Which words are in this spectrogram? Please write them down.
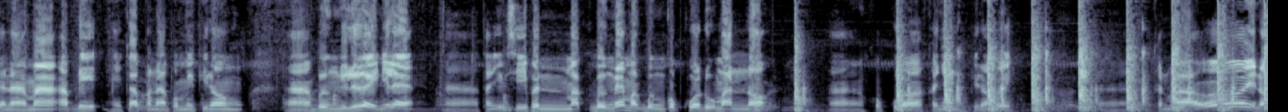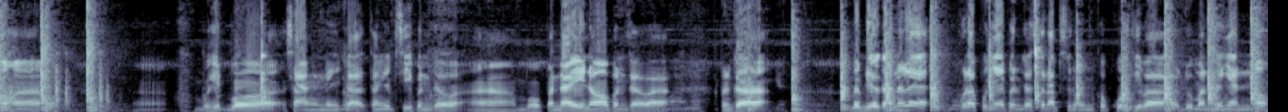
อนามาอัปเดตให้กับอนาพ่อแม่พี่น้องอ่าเบิ่งเรื่อยๆนี่แหละอ่าทาง FC เพิ่นมักเบิ่งได้มักเบิ่งครอบครัวดุมันเนาะอ่าครอบครัวขยันพี่น้องเอ้ยอ่ากันว่าเอ้ยเนาะอ่าบ่เฮ็ดบ่สร้างนี่ก็ทาง FC เพิ่นก็อ่าบ่ปานใดเนาะเพิ่นก็ว่าเพิ่นก็ แบบเดียวกันนั่นแหละผู้รักผู้ใหญ่เพิ่นก็สนับสนุนครอบครัวที่ว่าดูมันขยันเนาะ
